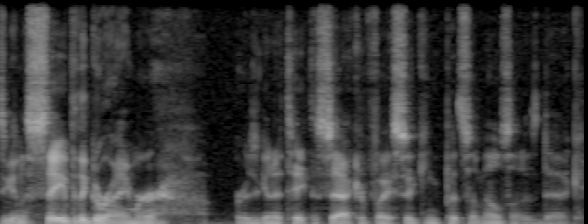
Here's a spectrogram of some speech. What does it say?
Is he going to save the Grimer, or is he going to take the sacrifice so he can put something else on his deck?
